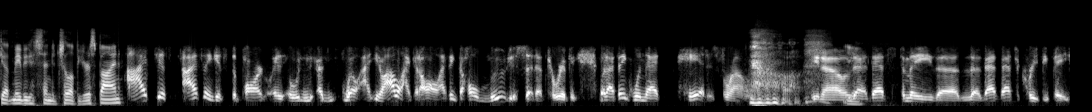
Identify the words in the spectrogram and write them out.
got maybe send a chill up your spine? I just I think it's the part. Well, I, you know, I like it all. I think the whole mood is set up terrific, but I think when that head is thrown, you know, Yeah. that that's to me the, the that that's a creepy piece.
